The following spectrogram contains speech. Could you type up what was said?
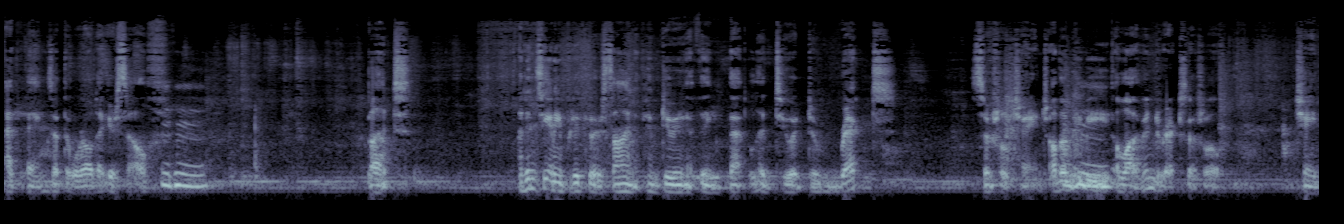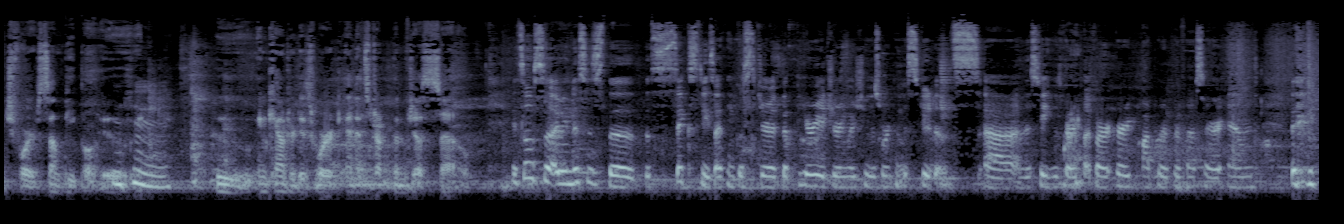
at things, at the world, at yourself. Mm-hmm. But I didn't see any particular sign of him doing a thing that led to a direct social change. Although maybe a lot of indirect social change for some people who who encountered his work and it struck them just so. It's also, I mean, this is the, the 60s, I think, was the period during which he was working with students. Uh, and this he was a very, very, very popular professor. And the,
